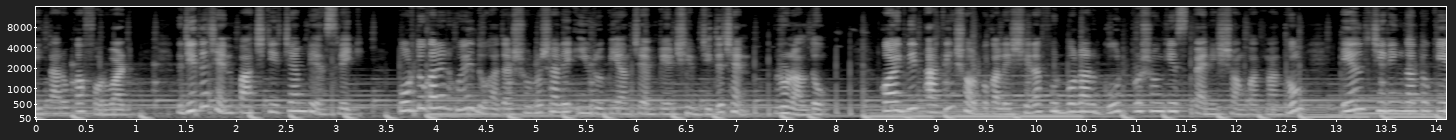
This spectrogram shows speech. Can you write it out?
এই তারকা ফরওয়ার্ড। জিতেছেন পাঁচটি চ্যাম্পিয়ন্স লিগ পর্তুগালের হয়ে দুহাজার ষোলো সালে ইউরোপিয়ান চ্যাম্পিয়নশিপ জিতেছেন রোনালদো। কয়েকদিন আগে সর্বকালের সেরা ফুটবলার গোট প্রসঙ্গে স্প্যানিশ সংবাদ মাধ্যম এল চিরিঙ্গাতোকে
